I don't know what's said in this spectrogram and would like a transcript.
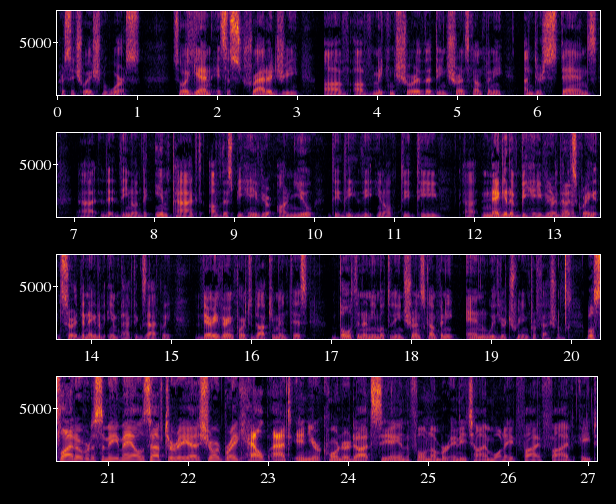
her situation worse. So again, it's a strategy of, of making sure that the insurance company understands uh, the, the, you know the impact of this behavior on you, the, the, the you know the, the uh, negative behavior you that bet. it's creating. Sorry, the negative impact exactly. Very, very important to document this both in an email to the insurance company and with your treating professionals. We'll slide over to some emails after a uh, short break. Help at inyourcorner.ca and the phone number anytime one eight five five eight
